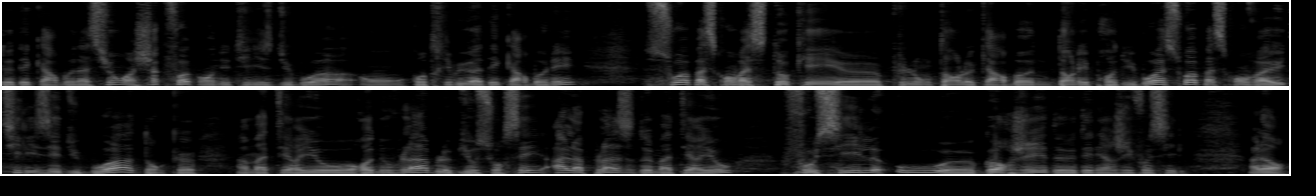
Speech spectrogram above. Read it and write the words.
de décarbonation. À chaque fois qu'on utilise du bois, on contribue à décarboner, soit parce qu'on va stocker euh, plus longtemps le carbone dans les produits bois, soit parce qu'on va utiliser du bois, donc euh, un matériau renouvelable, biosourcé, à la place de matériaux fossiles ou euh, gorgés d'énergie fossile. Alors,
